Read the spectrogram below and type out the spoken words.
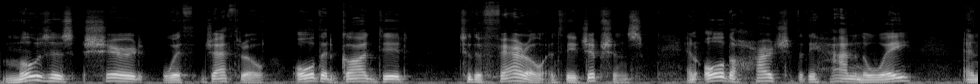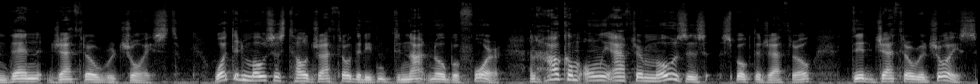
Moses shared with Jethro all that God did to the Pharaoh and to the Egyptians, and all the hardship that they had in the way, and then Jethro rejoiced. What did Moses tell Jethro that he did not know before? And how come only after Moses spoke to Jethro did Jethro rejoice?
